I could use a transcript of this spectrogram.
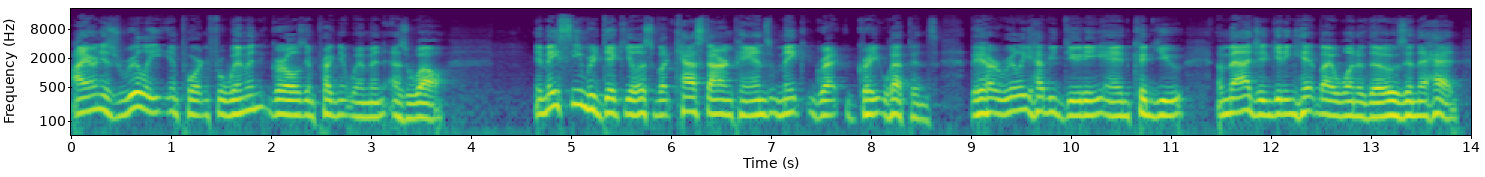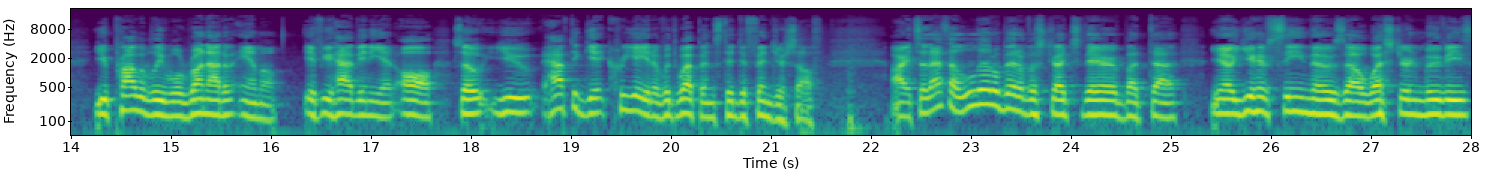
Iron is really important for women, girls, and pregnant women as well. It may seem ridiculous, but cast iron pans make great, weapons. They are really heavy duty, and could you imagine getting hit by one of those in the head? You probably will run out of ammo, if you have any at all, so you have to get creative with weapons to defend yourself. All right, so that's a little bit of a stretch there, but uh, you know, you have seen those uh, Western movies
